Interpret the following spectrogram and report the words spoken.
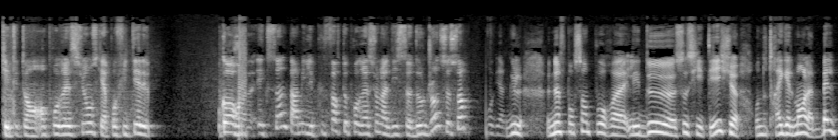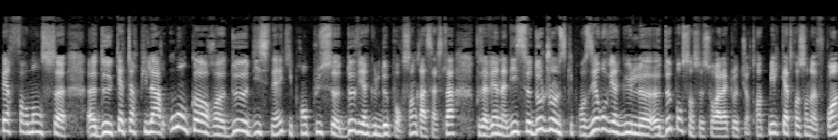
qui était en, progression, ce qui a profité encore euh, Exxon parmi les plus fortes progressions de l'indice Dow Jones ce soir. 0,9% pour les deux sociétés. On notera également la belle performance de Caterpillar ou encore de Disney qui prend plus 2,2%. Grâce à cela, vous avez un indice Dow Jones qui prend 0,2% ce soir à la clôture, 30 409 points.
